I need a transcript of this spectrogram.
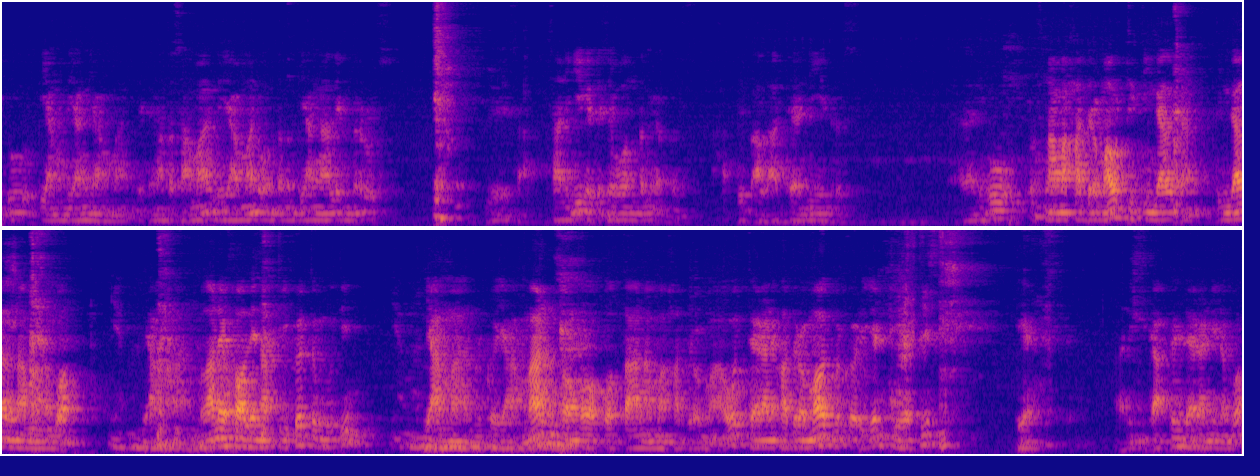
Itu tiang-tiang Yaman. Jadi atau sama di Yaman wonten tiang alim terus. Saat ini kita wonten Habib Al Adani terus itu terus nama Hadramaut ditinggalkan, tinggal nama apa? Yaman. Mulane Khalid Nabi ku kemudian Yaman, ke Yaman, songko kota nama Hadramaut, daerah Hadramaut berkorian di hadis, ya. Ini kafe daerah ini apa?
